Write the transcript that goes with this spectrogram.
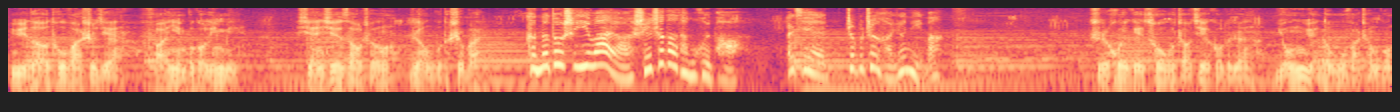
遇到突发事件反应不够灵敏，险些造成任务的失败。可那都是意外啊，谁知道他们会跑？而且这不正好有你吗？只会给错误找借口的人，永远都无法成功。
